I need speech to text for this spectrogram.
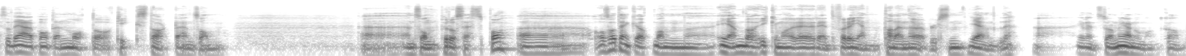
Så det er på en måte en måte å kickstarte en sånn Eh, en sånn prosess på. Eh, og så tenker jeg at man eh, igjen da ikke må være redd for å gjenta den øvelsen jevnlig. Eventstorming er noe man kan,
